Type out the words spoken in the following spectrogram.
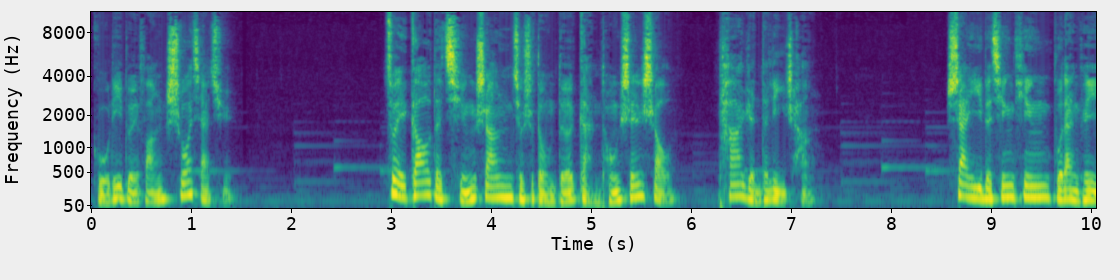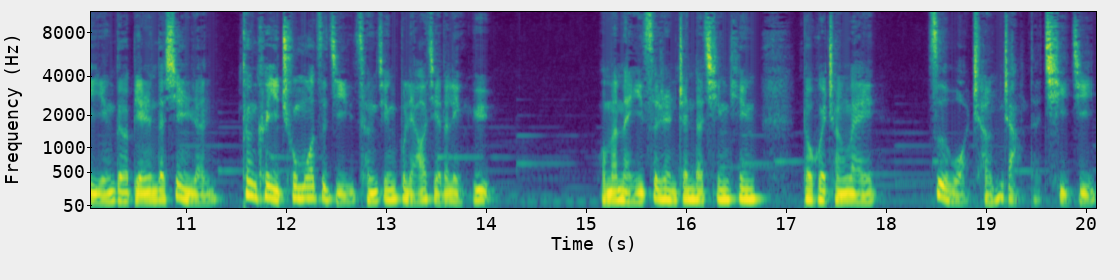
鼓励对方说下去。最高的情商就是懂得感同身受他人的立场。善意的倾听不但可以赢得别人的信任，更可以触摸自己曾经不了解的领域。我们每一次认真的倾听，都会成为自我成长的契机。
